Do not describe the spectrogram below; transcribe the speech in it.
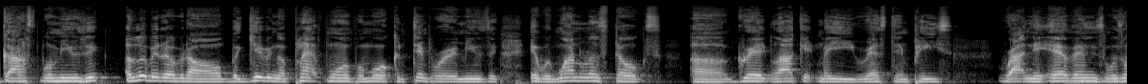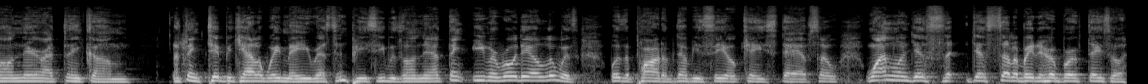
gospel music, a little bit of it all, but giving a platform for more contemporary music. It was Wandalyn Stokes, uh, Greg Lockett, may he rest in peace, Rodney Evans was on there. I think um, I think Tippy Calloway, may he rest in peace, he was on there. I think even Rodale Lewis was a part of WCLK staff. So Wandalyn just just celebrated her birthday. So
